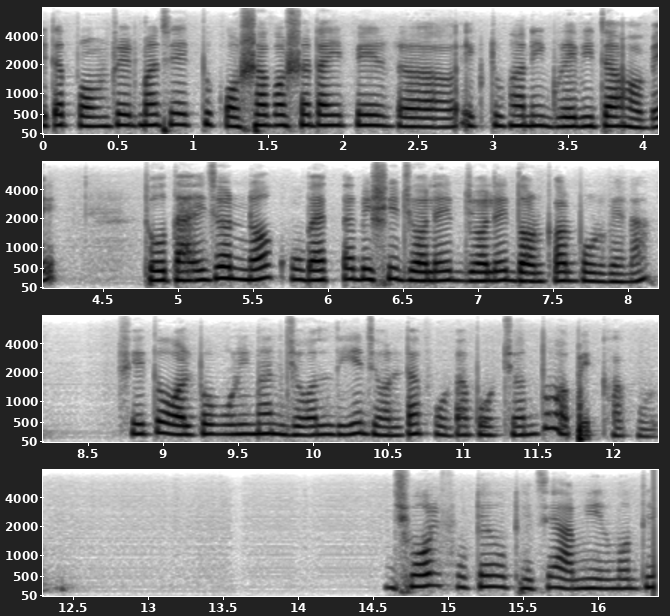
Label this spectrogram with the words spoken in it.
এটা পমফ্রেট মাছে একটু কষা কষা টাইপের একটুখানি গ্রেভিটা হবে। তো তাই জন্য খুব একটা বেশি জলের জলের দরকার পড়বে না। সেহেতু অল্প পরিমাণ জল দিয়ে জলটা ফোটা পর্যন্ত অপেক্ষা করব। ঝোল ফুটে উঠেছে। আমি এর মধ্যে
